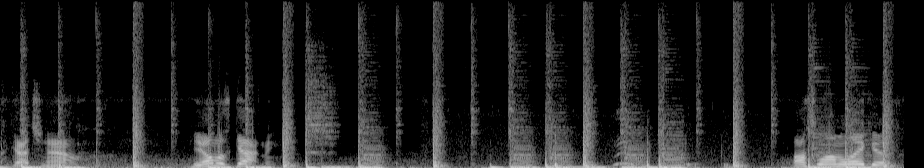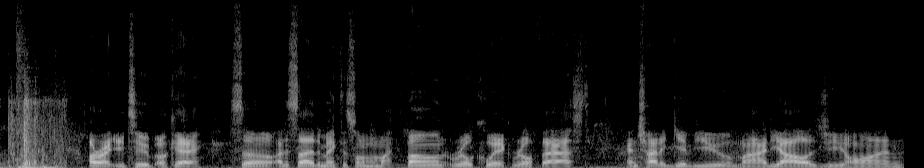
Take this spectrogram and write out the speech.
I got you now. You almost got me. Assalamu alaikum. All right, YouTube, okay. So I decided to make this one on my phone real quick, real fast, and try to give you my ideology on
